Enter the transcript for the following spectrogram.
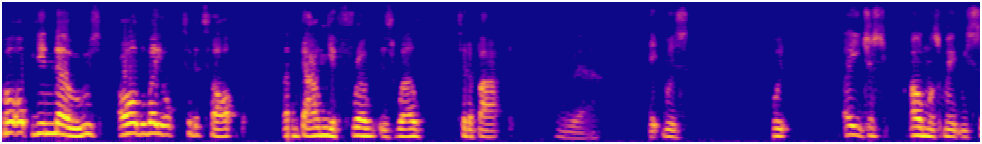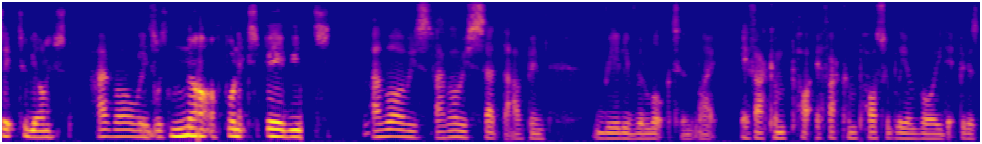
put up your nose all the way up to the top and down your throat as well to the back. yeah It was, it just almost made me sick to be honest. I've always It was not a fun experience. I've always I've always said that I've been really reluctant. Like if I can po- if I can possibly avoid it because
